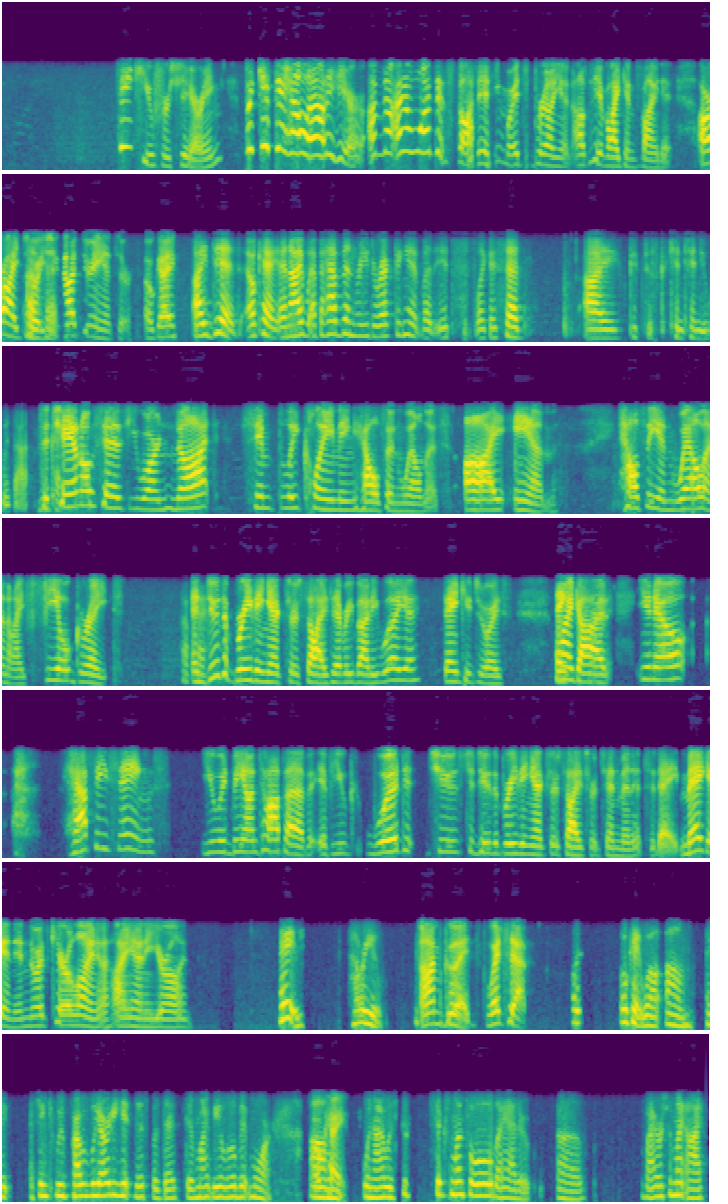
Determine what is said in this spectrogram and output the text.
thank you for sharing but get the hell out of here i'm not i don't want this thought anymore it's brilliant i'll see if i can find it all right joyce Okay. you got your answer okay I did. Okay, and I have been redirecting it, but it's like I said, I could just continue with that. the okay. channel says you are not simply claiming health and wellness i am healthy and well and i feel great Okay. And do the breathing exercise, everybody, will you? Thank you, Joyce. Thank My you. God, you know, half these things you would be on top of if you would choose to do the breathing exercise for 10 minutes a day. Megan in North Carolina. Hi, honey, you're on. Hey, how are you? I'm good. What's up? Okay, well, um, I, I think we probably already hit this, but that there might be a little bit more. Um, Okay. When I was six, six months old, I had a, a virus in my eye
